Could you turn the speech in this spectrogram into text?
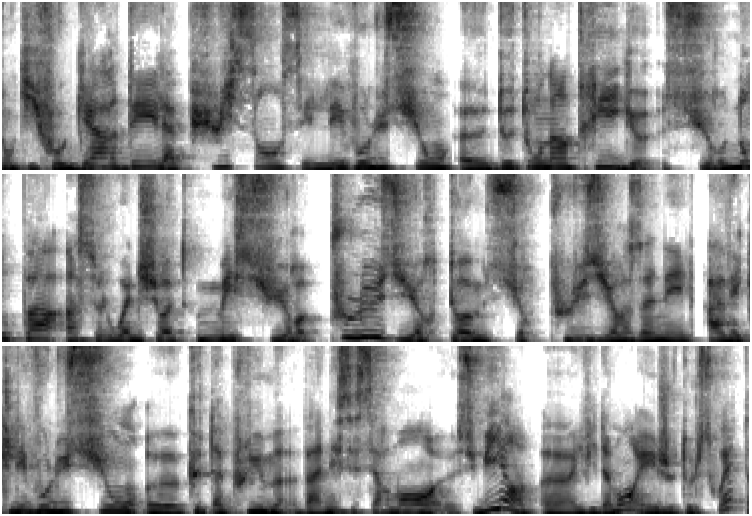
Donc il faut garder la puissance et l'évolution euh, de ton intrigue sur non pas un seul one shot, mais sur plusieurs tomes, sur plusieurs années, avec l'évolution euh, que ta plume va nécessairement euh, subir, évidemment, et je te le souhaite.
